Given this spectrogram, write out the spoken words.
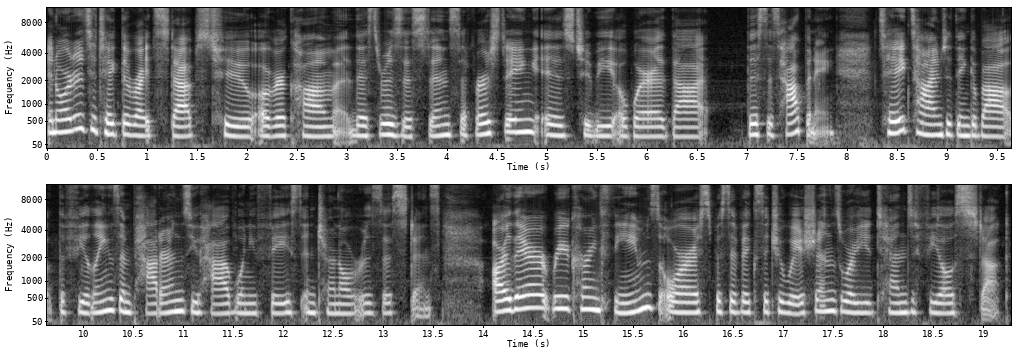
In order to take the right steps to overcome this resistance, the first thing is to be aware that this is happening. Take time to think about the feelings and patterns you have when you face internal resistance. Are there recurring themes or specific situations where you tend to feel stuck?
